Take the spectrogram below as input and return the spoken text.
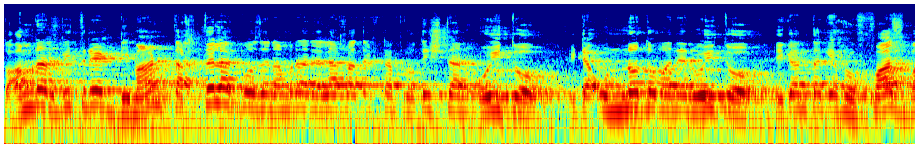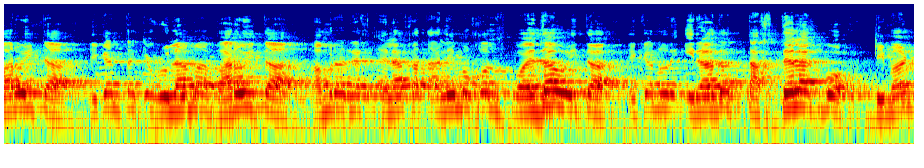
তো আমরার ভিতরে ডিমান্ড থাকতে লাগবো যে আমরার এলাকাতে একটা প্রতিষ্ঠান ওইতো এটা উন্নত মানের ওইতো এখান থেকে হুফাজ বারোইতা এখান থেকে উলামা বারোইতা আমরা এলাকাত আলিমকল পয়দা হইতা, এখানোর ইরাদা থাকতে লাগবো, ডিমান্ড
